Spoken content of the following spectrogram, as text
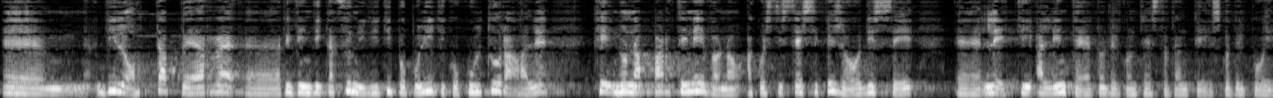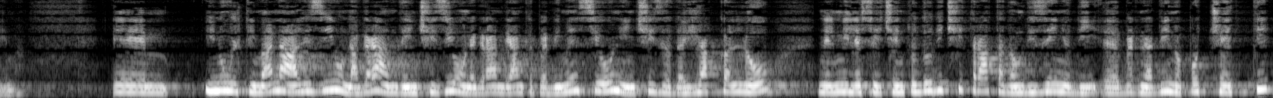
eh, di lotta per eh, rivendicazioni di tipo politico-culturale che non appartenevano a questi stessi episodi se eh, letti all'interno del contesto dantesco del poema. E, ehm, in ultima analisi, una grande incisione, grande anche per dimensioni, incisa da Jacques Callot nel 1612, tratta da un disegno di eh, Bernardino Poccetti,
